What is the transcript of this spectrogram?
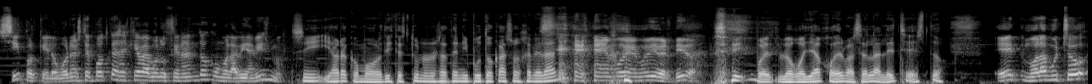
Sí, porque lo bueno de este podcast es que va evolucionando como la vida misma. Sí, y ahora como dices tú, no nos hace ni puto caso en general. muy, muy divertido. sí, pues luego ya, joder, va a ser la leche esto. Eh, mola mucho,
